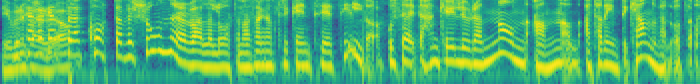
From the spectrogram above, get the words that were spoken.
Du kanske kan ja. spela korta versioner av alla låtarna så han kan trycka in tre till då? Och säga, han kan ju lura någon annan att han inte kan de här låtarna.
